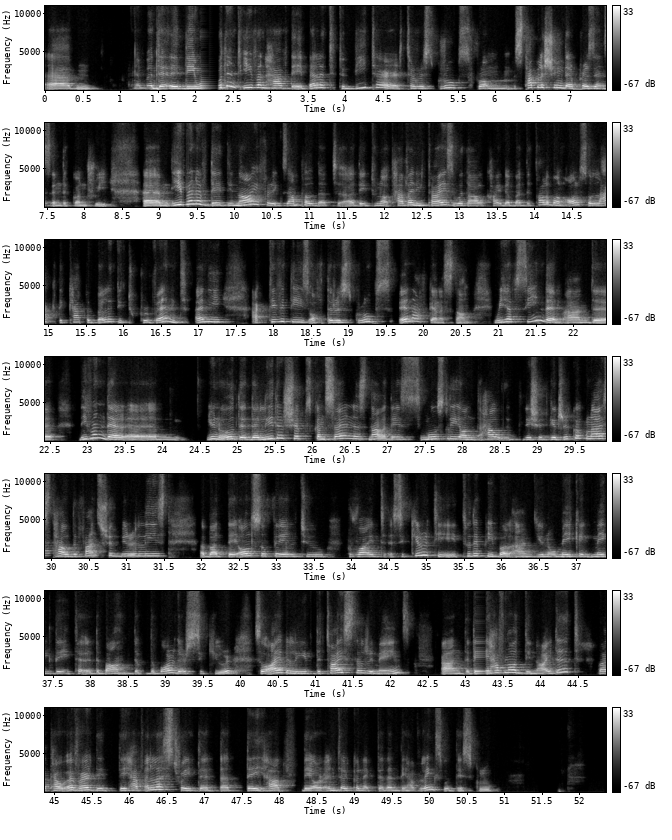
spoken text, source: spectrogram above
um, they, they wouldn't even have the ability to deter terrorist groups from establishing their presence in the country. Um, even if they deny, for example, that uh, they do not have any ties with Al Qaeda, but the Taliban also lack the capability to prevent any activities of terrorist groups in Afghanistan. We have seen them, and uh, even their uh, um, you know the, the leadership's concern is nowadays mostly on how they should get recognized how the funds should be released uh, but they also fail to provide security to the people and you know making make the uh, the, bond, the, the borders secure. So i believe the tie still remains and they have not denied it but however they, they have illustrated that they have they are interconnected and they have links with this group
